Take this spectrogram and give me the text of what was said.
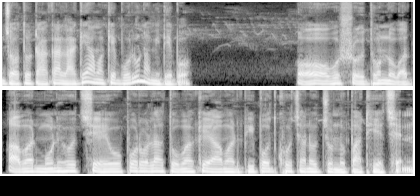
যত টাকা লাগে আমাকে বলুন আমি দেব। ও অবশ্যই ধন্যবাদ। আমার মনে হচ্ছে ওপরওয়ালা তোমাকে আমার বিপদ ঘোচানোর জন্য পাঠিয়েছেন।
